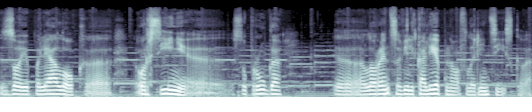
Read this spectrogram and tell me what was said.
Зои Палеолог, Орсини, супруга Лоренцо Великолепного Флорентийского.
